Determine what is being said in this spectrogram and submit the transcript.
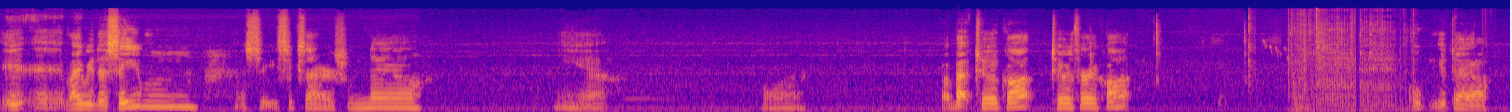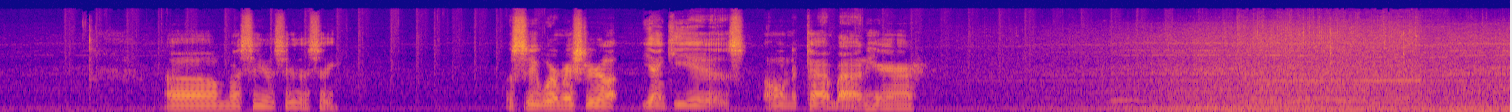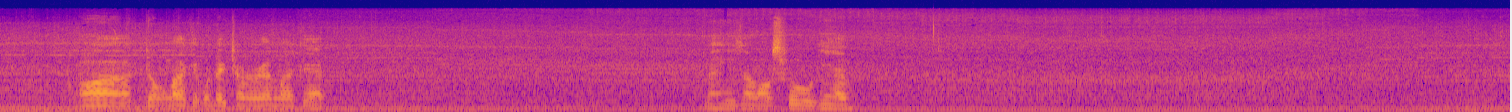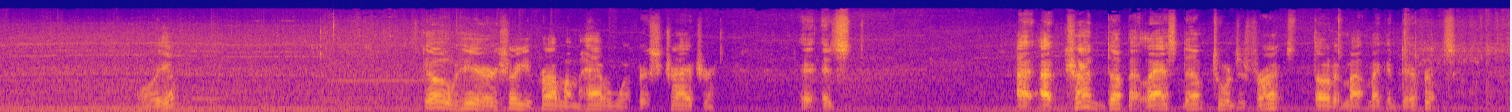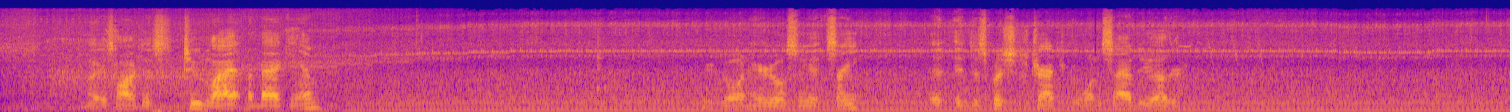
it, uh, maybe this evening. Let's see, six hours from now. Yeah. Four. About two o'clock, two or three o'clock. Oh, get that out. Um, let's see, let's see, let's see. Let's see where Mr. Yankee is on the combine here. Oh, I don't like it when they turn around like that. Now he's almost full again. Oh, yep. Let's go over here, show you a problem I'm having with this tractor. It, it's I, I tried to dump that last dump towards the front, thought it might make a difference but it's like it's too light in the back end. You go in here, you'll see it. See? It, it just pushes the tractor to one side to the other.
